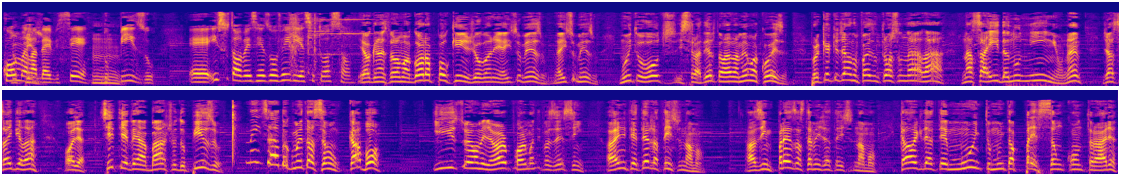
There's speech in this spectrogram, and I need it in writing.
como ela deve ser, Uhum. do piso, É, isso talvez resolveria a situação. É o que nós falamos agora há pouquinho, Giovanni, é isso mesmo, é isso mesmo. Muitos outros estradeiros falaram a mesma coisa. Por que, que já não faz um troço na, lá, na saída, no ninho, né? Já sai de lá. Olha, se tiver abaixo do piso, nem sai a documentação, acabou. Isso é a melhor forma de fazer sim. A NTT já tem isso na mão. As empresas também já têm isso na mão. Claro que deve ter muito, muita pressão contrária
